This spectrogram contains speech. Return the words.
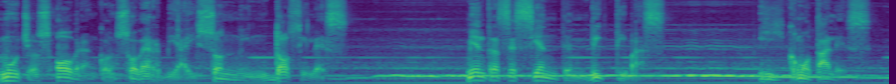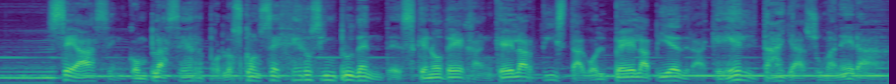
Muchos obran con soberbia y son indóciles mientras se sienten víctimas y como tales se hacen complacer por los consejeros imprudentes que no dejan que el artista golpee la piedra que él talla a su manera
